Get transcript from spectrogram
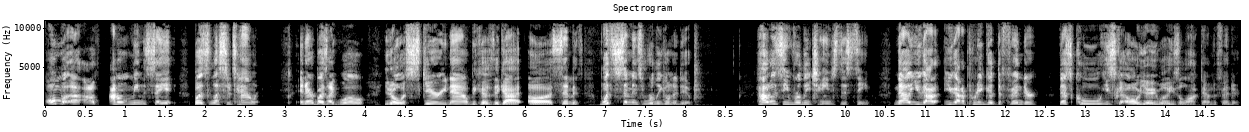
almost, I don't mean to say it, but it's lesser talent. And everybody's like, well, you know, it's scary now because they got uh Simmons. What's Simmons really going to do? How does he really change this team? Now you got you got a pretty good defender. That's cool. He's oh yeah, well he's a lockdown defender.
